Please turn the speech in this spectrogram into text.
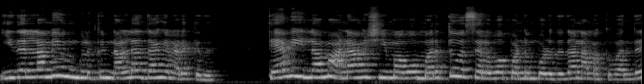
இதெல்லாமே உங்களுக்கு நல்லதாங்க நடக்குது. தேவையில்லாமல் அனாவசியமாகவோ மருத்துவ செலவோ பண்ணும் பொழுது தான் நமக்கு வந்து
